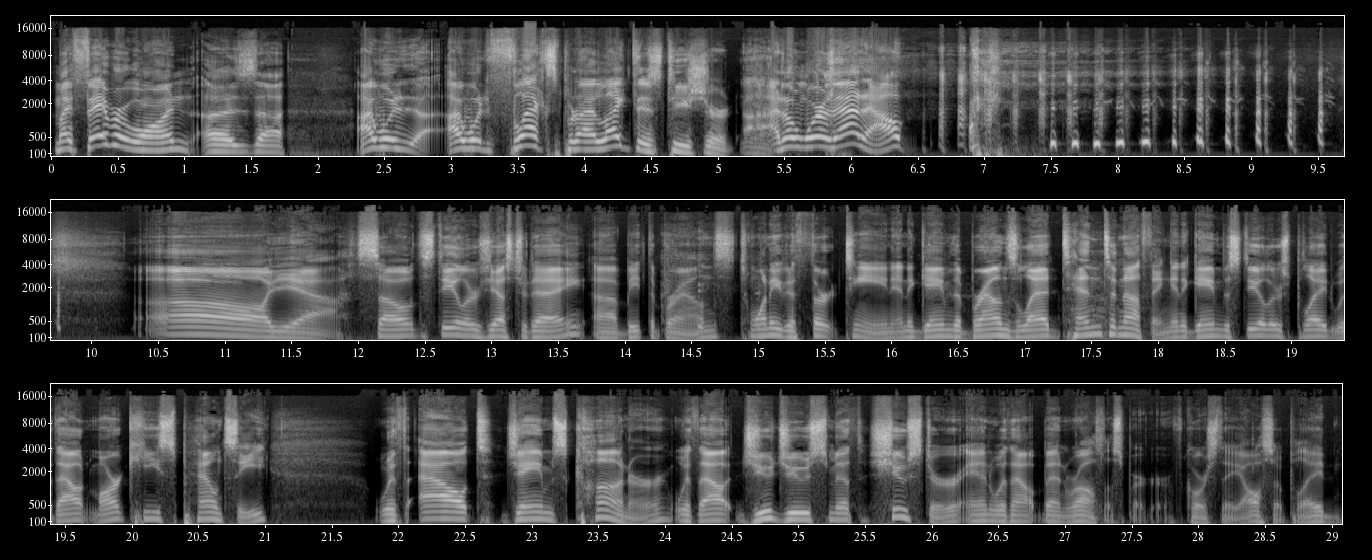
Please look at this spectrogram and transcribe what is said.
my favorite one is. Uh, I would I would flex, but I like this T-shirt. I I don't wear that out. Oh yeah. So the Steelers yesterday uh, beat the Browns twenty to thirteen in a game the Browns led ten to nothing in a game the Steelers played without Maurkice Pouncey, without James Conner, without Juju Smith Schuster, and without Ben Roethlisberger. Of course, they also played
